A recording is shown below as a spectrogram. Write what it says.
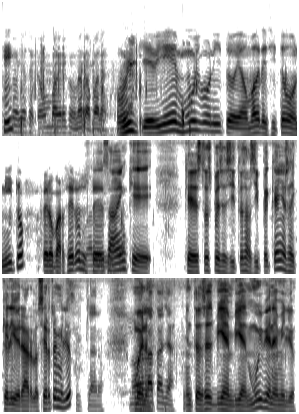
¿Qué? había sacado un bagre con una rapala. Uy, qué bien, muy bonito, vea, un bagrecito bonito. Pero parceros, ustedes saben que, que estos pececitos así pequeños hay que liberarlos, ¿cierto Emilio? Sí, claro. No Bueno. la talla. Entonces, bien, bien, muy bien Emilio.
